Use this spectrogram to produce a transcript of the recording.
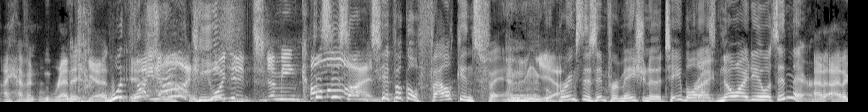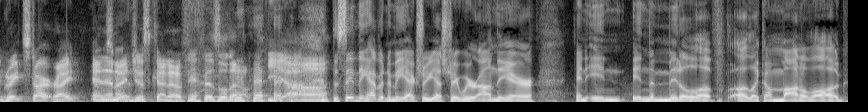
I haven't read it yet. What the why not? Keith? I mean, come this on. is some typical Falcons fan Yeah. who brings this information to the table and Right. has no idea what's in there. I had, I had a great start, right? And then I just kind of fizzled out. Yeah. the same thing happened to me actually yesterday. We were on the air, and in in the middle of uh, like a monologue,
